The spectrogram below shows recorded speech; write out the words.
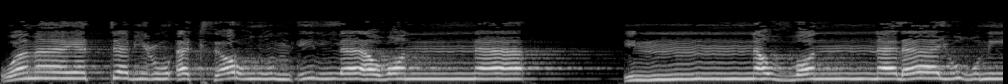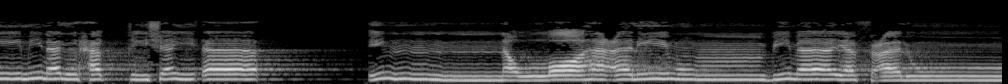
وما يتبع اكثرهم الا ظنا ان الظن لا يغني من الحق شيئا ان الله عليم بما يفعلون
